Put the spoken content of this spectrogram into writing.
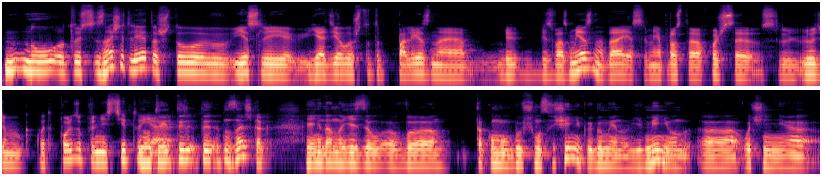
Ну, то есть, значит ли это, что если я делаю что-то полезное безвозмездно, да, если мне просто хочется людям какую-то пользу принести, то ну, я... Ты, ты, ты, ты знаешь, как я недавно ездил в такому бывшему священнику Игумену Евмению, он э, очень, э,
